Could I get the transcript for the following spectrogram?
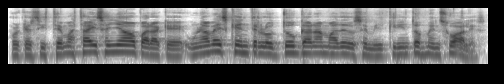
Porque el sistema está diseñado para que una vez que entre los dos ganan más de 12.500 mensuales,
